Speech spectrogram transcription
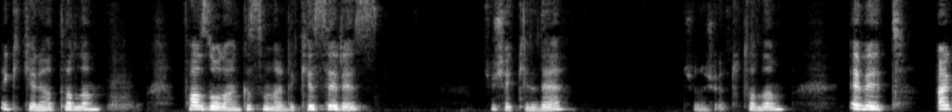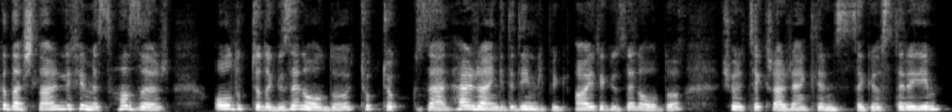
İki kere atalım. Fazla olan kısımları da keseriz. Şu şekilde. Şunu şöyle tutalım. Evet arkadaşlar lifimiz hazır. Oldukça da güzel oldu. Çok çok güzel. Her rengi dediğim gibi ayrı güzel oldu. Şöyle tekrar renklerini size göstereyim.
